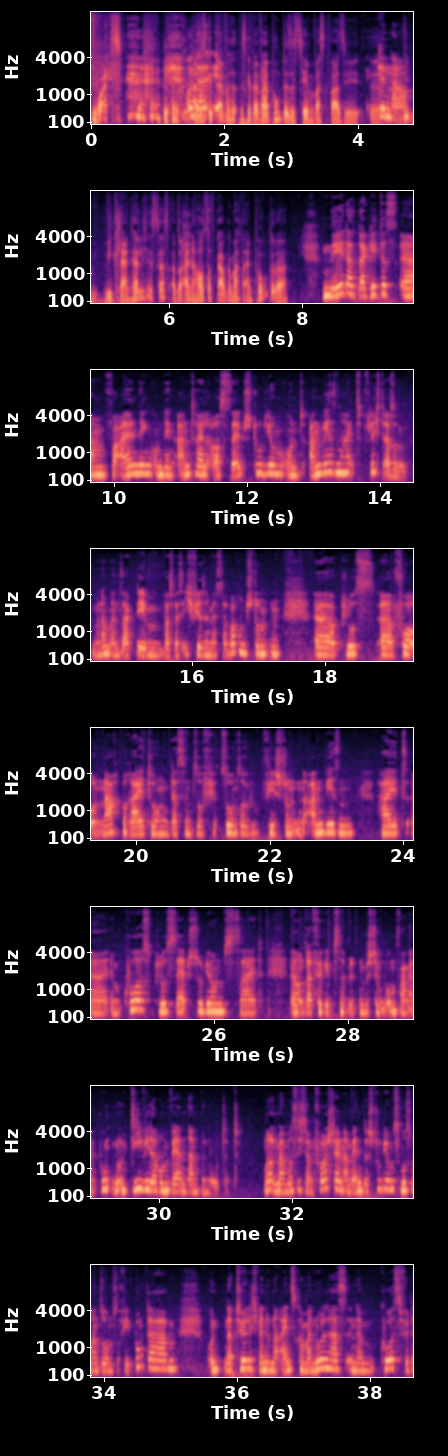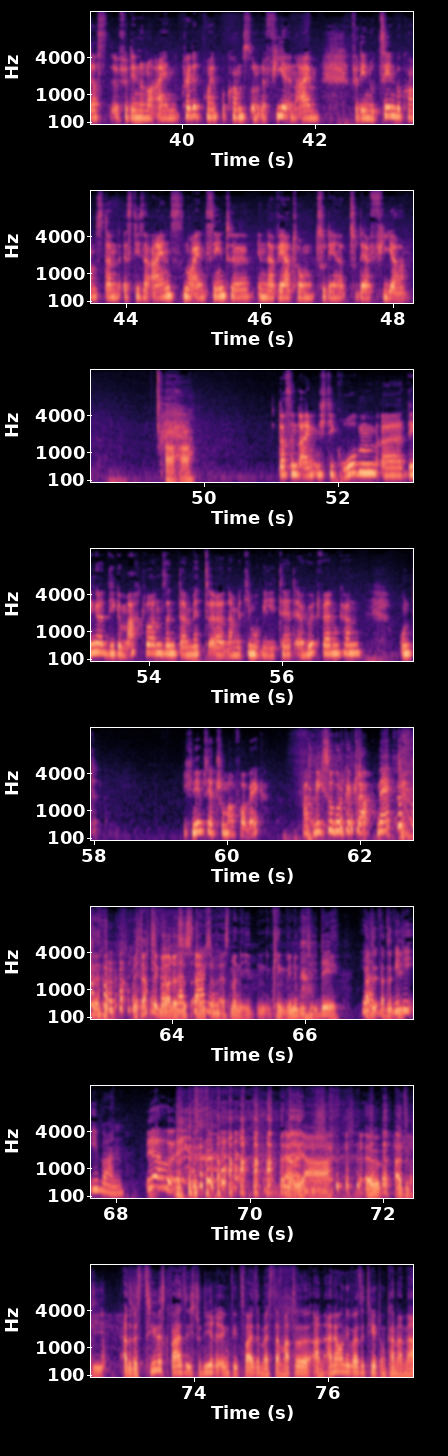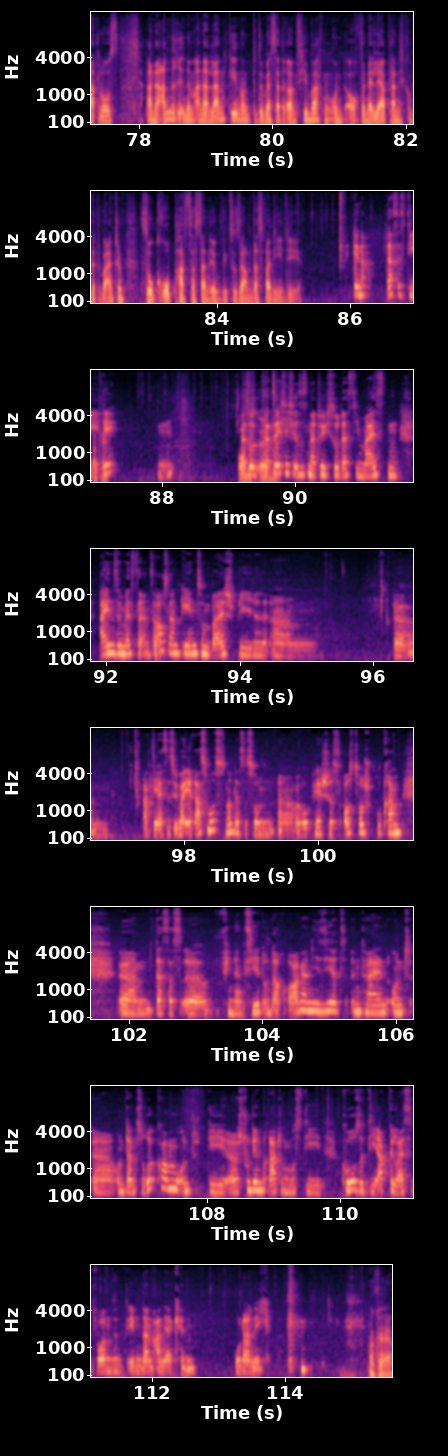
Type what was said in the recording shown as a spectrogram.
What? also es, gibt einfach, es gibt einfach ein Punktesystem, was quasi. Äh, genau. Wie, wie, kleinteilig ist das? Also eine Hausaufgabe gemacht, ein Punkt, oder? Nee, da, da geht es ähm, vor allen Dingen um den Anteil aus Selbststudium und Anwesenheitspflicht. Also ne, man sagt eben, was weiß ich, vier Semester Wochenstunden äh, plus äh, Vor- und Nachbereitung. Das sind so, so und so viele Stunden Anwesenheit äh, im Kurs plus Selbststudiumszeit. Äh, und dafür gibt es einen bestimmten Umfang an Punkten und die wiederum werden dann benotet. Ne, und man muss sich dann vorstellen, am Ende des Studiums muss man so und so viele Punkte haben. Und natürlich, wenn du eine 1,0 hast in einem Kurs, für, das, für den du nur einen Credit Point bekommst und eine 4 in einem, für den du 10 bekommst, dann ist diese 1 nur ein Zehntel in der Wertung zu der, zu der 4. Aha. Das sind eigentlich die groben äh, Dinge, die gemacht worden sind, damit, äh, damit die Mobilität erhöht werden kann. Und ich nehme es jetzt schon mal vorweg, hat nicht so gut geklappt, ne? ich dachte gerade, es ist eigentlich doch erstmal eine, klingt wie eine gute Idee. Ja, also, also wie die, die IBAN. Ja. naja. äh, also, die, also das Ziel ist quasi, ich studiere irgendwie zwei Semester Mathe an einer Universität und kann dann nahtlos an eine andere in einem anderen Land gehen und Semester drei und vier machen und auch wenn der Lehrplan nicht komplett übereinstimmt, so grob passt das dann irgendwie zusammen. Das war die Idee. Genau, das ist die okay. Idee. Mhm. Und, also ähm, tatsächlich ist es natürlich so, dass die meisten ein Semester ins Ausland gehen, zum Beispiel, ähm, ähm, ach wie heißt es, über Erasmus, ne? das ist so ein äh, europäisches Austauschprogramm, ähm, das das äh, finanziert und auch organisiert in Teilen und, äh, und dann zurückkommen und die äh, Studienberatung muss die Kurse, die abgeleistet worden sind, eben dann anerkennen oder nicht. Okay.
